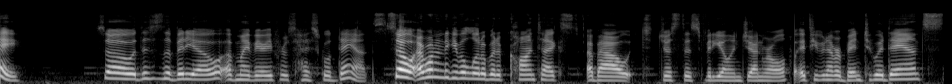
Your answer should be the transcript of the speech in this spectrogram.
Hey, so this is a video of my very first high school dance. So I wanted to give a little bit of context about just this video in general. If you've never been to a dance,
